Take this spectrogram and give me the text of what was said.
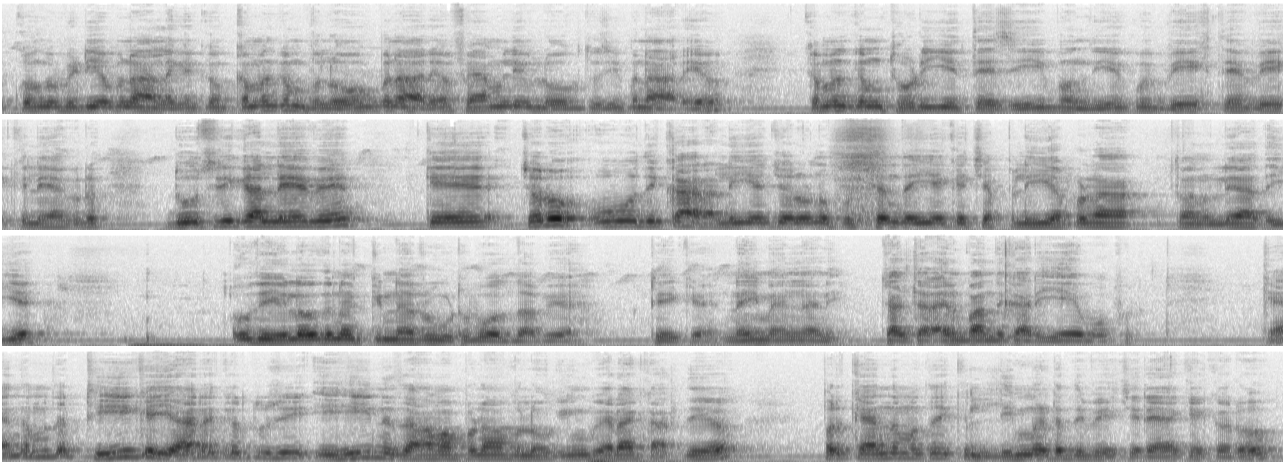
ਕਿਉਂਕਿ ਵੀਡੀਓ ਬਣਾਉਣ ਲੱਗੇ ਕਿਉਂ- ਕਮ ਕਮ ਵਲੌਗ ਬਣਾ ਰਹੇ ਹੋ ਫੈਮਿਲੀ ਵਲੌਗ ਤੁਸੀਂ ਬਣਾ ਰਹੇ ਹੋ। ਕਮ ਕਮ ਥੋੜੀ ਜਿਹੀ ਤਹਿਜ਼ੀਬ ਹੁੰਦੀ ਹੈ ਕੋਈ ਵੇਖਤੇ ਵੇਖ ਕੇ ਲਿਆ ਕਰੋ। ਦੂਸਰੀ ਗੱਲ ਇਹ ਵੇ ਕਿ ਚਲੋ ਉਹ ਉਹਦੀ ਘਰ ਵਾਲੀ ਹੈ ਚਲੋ ਉਹਨੂੰ ਪੁੱਛਣ ਦਈਏ ਕਿ ਚੱਪਲੀ ਆਪਣਾ ਤੁਹਾਨੂੰ ਲਿਆ ਦਈਏ। ਉਹ ਦੇਖ ਲਓ ਉਹਦੇ ਨਾਲ ਕਿੰਨਾ ਰੂਟ ਬੋਲਦਾ ਪਿਆ। ਠੀਕ ਹੈ ਨਹੀਂ ਮੈਂ ਨੀ ਲੈਣੀ। ਚੱਲ ਚੱਲ ਇਹਨੂੰ ਬੰਦ ਕਰੀਏ ਉਹ ਕਹਿੰਦਾ ਮਤਲਬ ਠੀਕ ਹੈ ਯਾਰ ਅਗਰ ਤੁਸੀਂ ਇਹੀ ਨਿਜ਼ਾਮ ਆਪਣਾ ਵਲੋਗਿੰਗ ਵਗੈਰਾ ਕਰਦੇ ਹੋ ਪਰ ਕਹਿੰਦਾ ਮਤਲਬ ਇੱਕ ਲਿਮਿਟ ਦੇ ਵਿੱਚ ਰਹਿ ਕੇ ਕਰੋ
